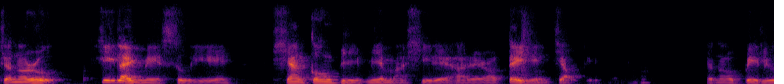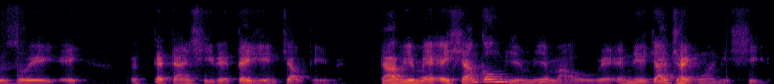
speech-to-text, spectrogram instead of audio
ကျွန်တော်တို့ကြည့်လိုက်မယ်ဆိုရင်ရှမ်းကုန်းပြည်မြစ်မှာရှိတဲ့ဟာတွေတော့တဲ့ရင်ကြောက်တယ်ကျွန်တော်ပေလီယိုဇိုအိတ်တက်တန်းရှိတယ်တဲ့ရင်ကြောက်တယ်ပဲဒါပေမဲ့အဲ့ရှမ်းကုန်းပြင်မြင့်မှာဟိုပဲအနေကြကြိုက်ဝန်းနေရှိတယ်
